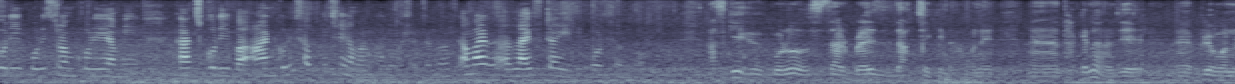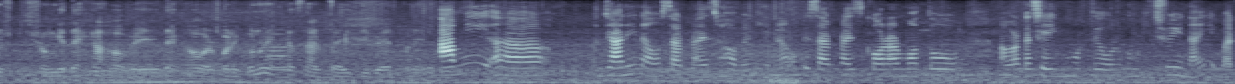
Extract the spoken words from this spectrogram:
করি পরিশ্রম করি আমি কাজ করি বা আর্ন করি সব কিছুই আমার ভালোবাসার জন্য। আমার লাইফটাই ওর জন্য আজকে কোনো সারপ্রাইজ যাচ্ছে কিনা? মানে থাকে না যে প্রিয় মানুষটির সঙ্গে দেখা হবে দেখা হওয়ার পরে কোনো একটা সারপ্রাইজ দিবেন মানে আমি জানি না ও সারপ্রাইজ হবে কি না ওকে সারপ্রাইজ করার মতো আমার কাছে এই মুহূর্তে ওরকম কিছুই নাই বাট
